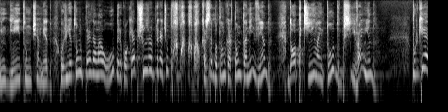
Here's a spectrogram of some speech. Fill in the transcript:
Ninguém, tu não tinha medo. Hoje em dia, tu não pega lá o Uber, qualquer absurdo no aplicativo, o cara sai botando o cartão, não está nem vendo. Dá opt-in lá em tudo e vai indo. Por quê?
